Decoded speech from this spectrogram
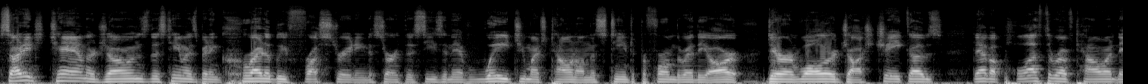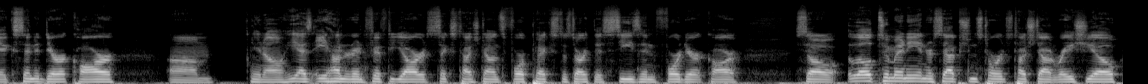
Signing Chandler Jones, this team has been incredibly frustrating to start this season. They have way too much talent on this team to perform the way they are. Darren Waller, Josh Jacobs. They have a plethora of talent. They extended Derek Carr. Um, you know, he has 850 yards, six touchdowns, four picks to start this season for Derek Carr. So a little too many interceptions towards touchdown ratio,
